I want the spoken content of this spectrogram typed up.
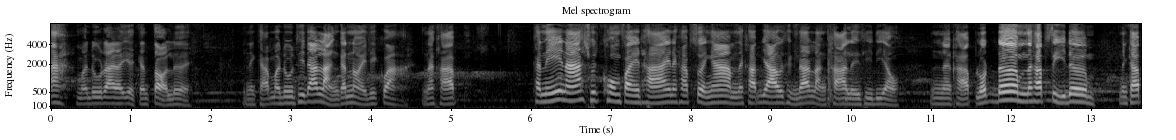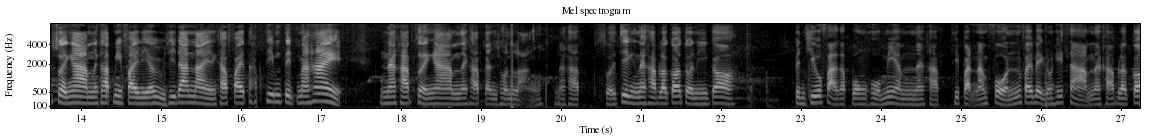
อะมาดูรายละเอียดกันต่อเลยนะครับ มาดูที่ด้านหลังกันหน่อยดีกว่านะครับคันนี้นะชุดโคมไฟท้ายนะครับ สวยงามนะครับ ยาวถึงด้านหลังคาเลยทีเดียวนะครับรถเดิมนะครับ สีเดิมนะครับ สวยงามนะครับ มีไฟเลี้ยวอยู่ที่ด้านในนะครับ ไฟทับทิมติดมาให้ นะครับสวยงามนะครับกันชนหลังนะครับ สวยจริงนะครับ แล้วก็ตัวนี้ก็เป็นคิ้วฝากระโปรงโครเมียมนะครับ ที่ปัดน้ำฝนไฟเบรกตรงที่ 3 นะครับ แล้วก็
